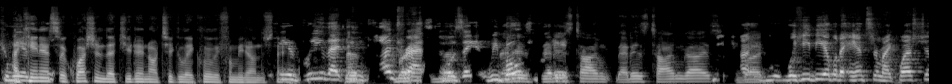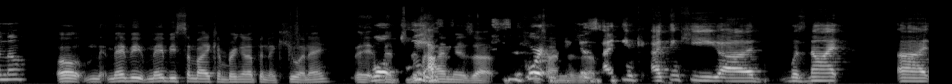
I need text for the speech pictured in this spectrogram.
Can we I can't agree? answer a question that you didn't articulate clearly for me to understand. We agree that, that in contrast, but, Hosea, we that both is, that is time. That is time, guys. Uh, but, uh, will he be able to answer my question though? Oh, maybe maybe somebody can bring it up in the Q and A. Well, the, the time is up. This is important because I think I think he uh, was not uh,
